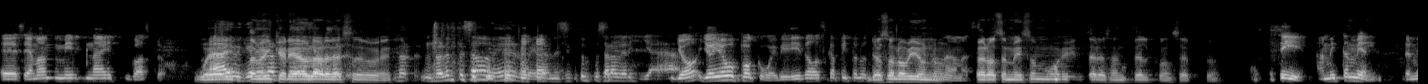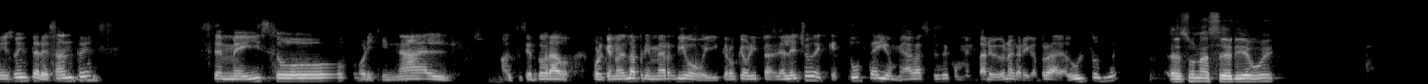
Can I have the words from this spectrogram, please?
eh, se llama Midnight Gospel. Güey, también quería hablar de eso, güey. No, no lo he empezado a ver, güey. La necesito empezar a ver ya. Yo, yo llevo poco, güey. Vi dos capítulos. Yo solo vi uno, Nada más. pero se me hizo muy interesante el concepto. Sí, a mí también. Se me hizo interesante. Se me hizo original Sí. hasta cierto grado, porque no es la primera, digo, güey, y creo que ahorita, el hecho de que tú, Tello, me hagas ese comentario de una caricatura de adultos, güey, Es una serie, güey,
